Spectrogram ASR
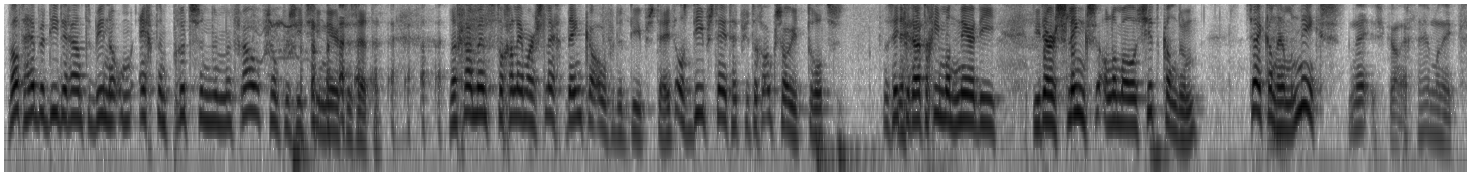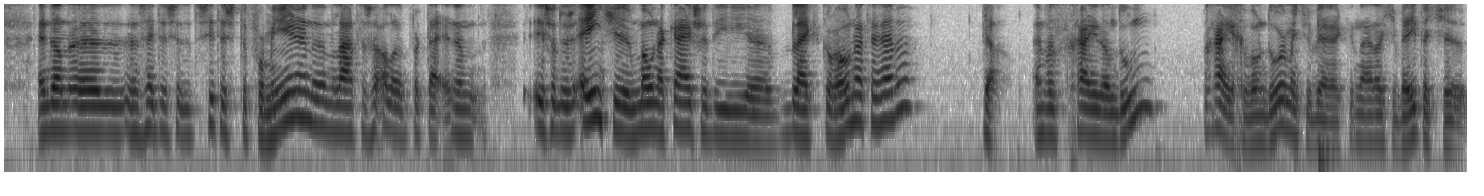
Wat hebben die eraan te binnen om echt een prutsende mevrouw op zo'n positie neer te zetten? Dan gaan mensen toch alleen maar slecht denken over de deep state. Als deep state heb je toch ook zoiets trots? Dan zet je daar toch iemand neer die, die daar slinks allemaal shit kan doen? Zij kan helemaal niks. Nee, ze kan echt helemaal niks. En dan, eh, dan zitten, ze, zitten ze te formeren en dan laten ze alle partijen... En dan is er dus eentje, Mona Keizer, die eh, blijkt corona te hebben. Ja. En wat ga je dan doen? Dan ga je gewoon door met je werk. Nadat je weet dat je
